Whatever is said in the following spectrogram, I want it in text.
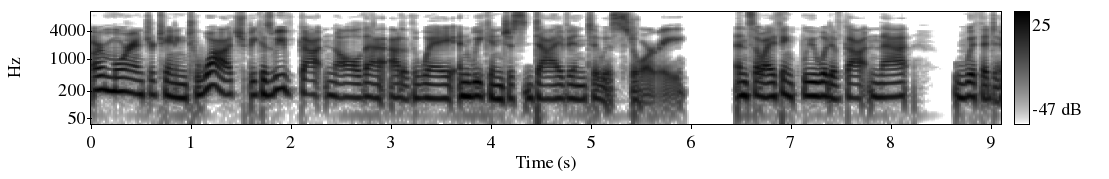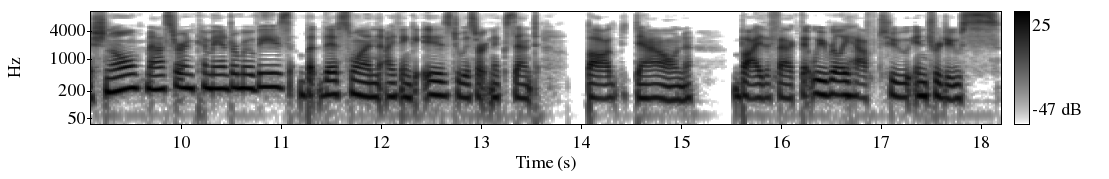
are more entertaining to watch because we've gotten all that out of the way and we can just dive into his story. And so I think we would have gotten that with additional Master and Commander movies, but this one I think is to a certain extent bogged down by the fact that we really have to introduce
